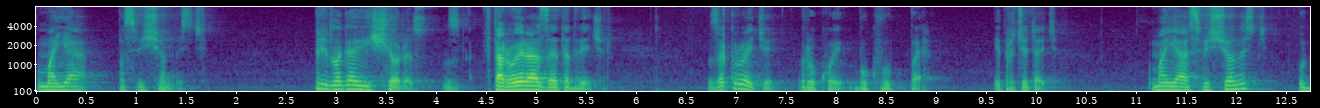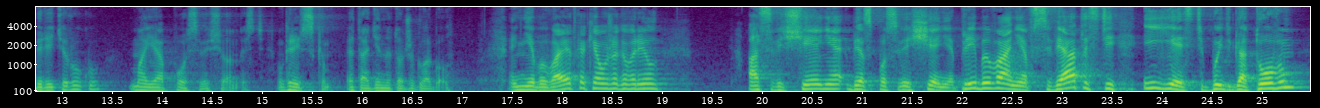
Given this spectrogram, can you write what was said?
Моя посвященность. Предлагаю еще раз, второй раз за этот вечер. Закройте рукой букву «П» и прочитайте. Моя освященность, уберите руку, моя посвященность. В греческом это один и тот же глагол. Не бывает, как я уже говорил, освящение без посвящения. Пребывание в святости и есть быть готовым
